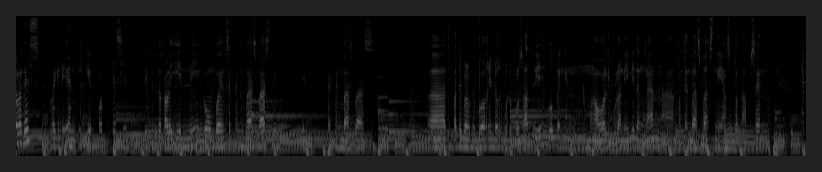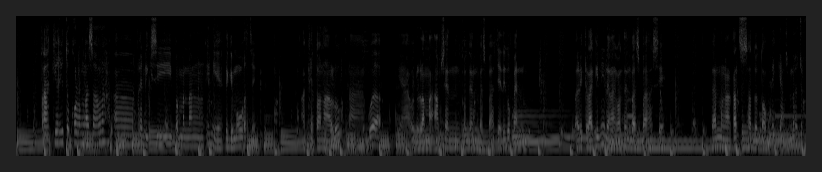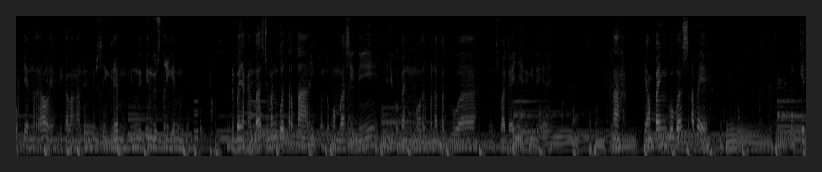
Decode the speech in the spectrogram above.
halo guys, lagi di NIG Podcast ya. Di episode kali ini gue mau bawain segmen bahas-bahas nih. Ya, Segmen bahas-bahas. Uh, Tepatnya bulan Februari 2021 ya Gue pengen mengawali bulan ini dengan uh, konten bahas-bahas nih yang sempat absen. Terakhir itu kalau nggak salah uh, prediksi pemenang ini ya The Game Awards ya Akhir tahun lalu. Nah gue ya udah lama absen konten bahas-bahas Jadi gue pengen balik lagi nih dengan konten bahas-bahas ya dan mengangkat satu topik yang sebenarnya cukup general ya di kalangan industri game industri game gitu. Udah banyak yang bahas cuman gue tertarik untuk membahas ini jadi gue pengen ngeluarin pendapat gue dan sebagainya kayak gitu ya. Nah yang pengen gue bahas apa ya? Mungkin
